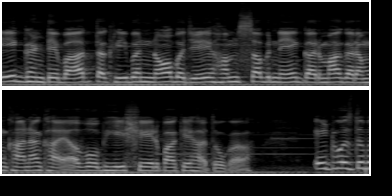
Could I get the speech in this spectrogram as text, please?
एक घंटे बाद तकरीबन नौ बजे हम सबने गर्मा गर्म खाना खाया, वो भी शेरपा के हाथों का। It was the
